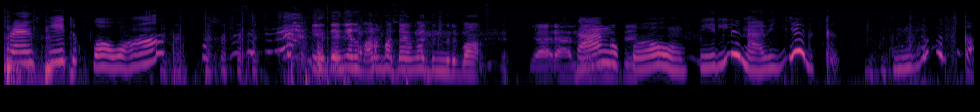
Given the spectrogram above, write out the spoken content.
ஃப்ரெண்ட்ஸ் வீட்டுக்கு போவோம். எனக்கு தெரிஞ்ச அந்த படம் பார்த்தவங்க தின்னுருப்பான். நாங்க போவோம். பில்லு நிறைய இருக்கு. முள்ளு குத்திக்கோ.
